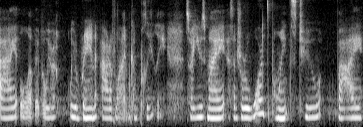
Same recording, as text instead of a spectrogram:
I love it, but we were we ran out of lime completely. So I used my essential rewards points to buy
